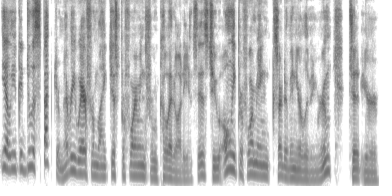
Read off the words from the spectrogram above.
you know, you could do a spectrum everywhere from like just performing from co ed audiences to only performing sort of in your living room to your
